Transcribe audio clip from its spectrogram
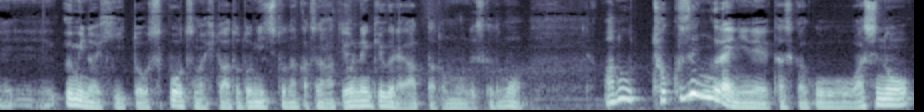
えー、海の日とスポーツの日とあと土日となんか繋がって4連休ぐらいあったと思うんですけども、あの直前ぐらいにね、確かこう、足の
